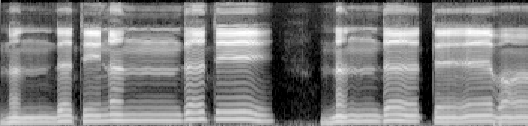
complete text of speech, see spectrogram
नन्दति नन्दति नन्दते वा।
